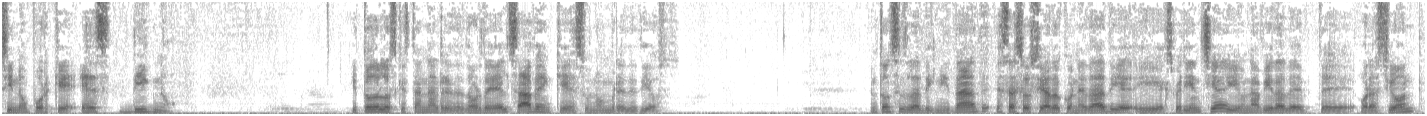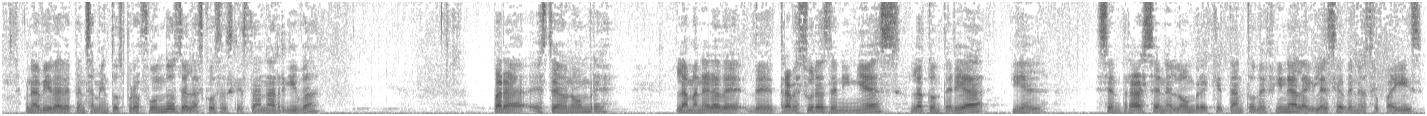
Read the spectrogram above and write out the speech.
sino porque es digno. Y todos los que están alrededor de él saben que es un hombre de Dios. Entonces la dignidad es asociada con edad y, experiencia y una vida de, oración, una vida de pensamientos profundos de las cosas que están arriba. Para este hombre, la manera de, travesuras de niñez, la tontería y el centrarse en el hombre que tanto define a la iglesia de nuestro país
